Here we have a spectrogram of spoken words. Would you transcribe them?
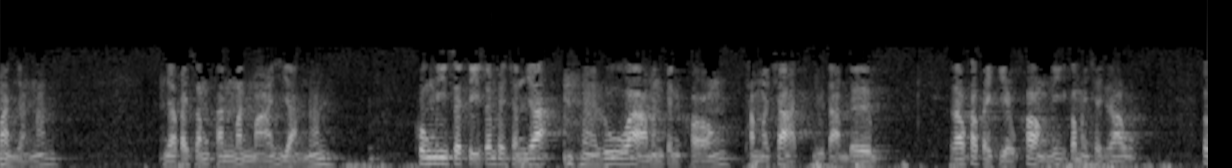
มั่นอย่างนั้น อย่าไปสำคัญมั่นหมายอย่างนั้น คงมีสติสัมปชัญญะรู้ว่ามันเป็นของธรรมชาติอยู่ตามเดิม เราเข้าไปเกี่ยวข้องนี่ก็ไม่ใช่เรา ก็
